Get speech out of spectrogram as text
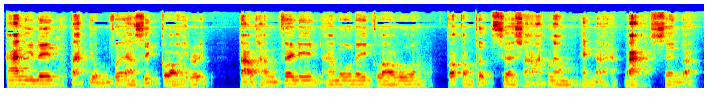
Anilin tác dụng với axit chlorhydric tạo thành phenyl ammoni chlorua có công thức C6H5NH3Cl.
